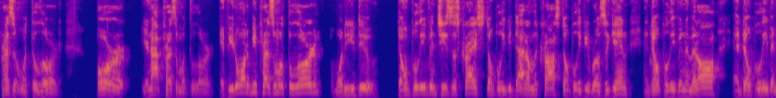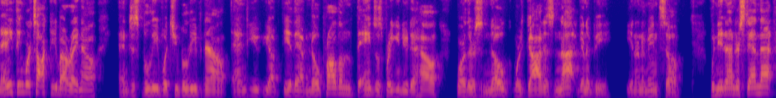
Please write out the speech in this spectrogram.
present with the Lord. Or you're not present with the Lord. If you don't want to be present with the Lord, what do you do? Don't believe in Jesus Christ. Don't believe he died on the cross. Don't believe he rose again. And don't believe in him at all. And don't believe in anything we're talking about right now. And just believe what you believe now. And you, you have, they have no problem. The angels bringing you to hell where there's no, where God is not going to be. You know what I mean? So we need to understand that.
